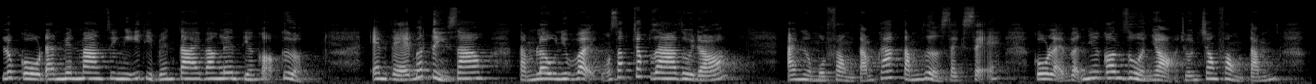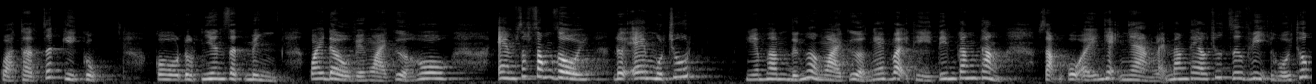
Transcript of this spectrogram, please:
lúc cô đang miên man suy nghĩ thì bên tai vang lên tiếng gõ cửa. Em té bất tỉnh sao? Tắm lâu như vậy cũng sắp chóc ra rồi đó. Anh ở một phòng tắm khác tắm rửa sạch sẽ, cô lại vẫn như con rùa nhỏ trốn trong phòng tắm, quả thật rất kỳ cục. Cô đột nhiên giật mình, quay đầu về ngoài cửa hô, em sắp xong rồi, đợi em một chút. Nghiêm hâm đứng ở ngoài cửa nghe vậy thì tim căng thẳng, giọng cô ấy nhẹ nhàng lại mang theo chút dư vị hối thúc,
